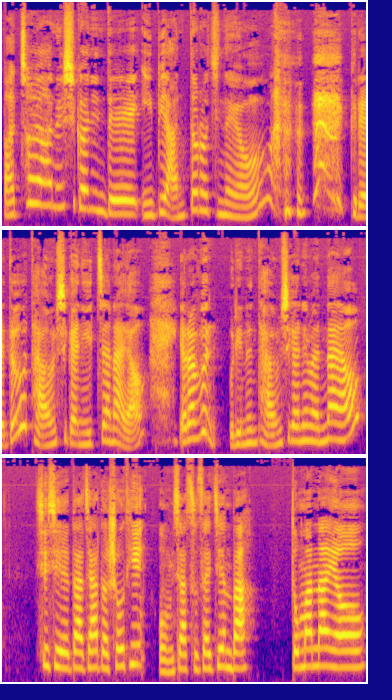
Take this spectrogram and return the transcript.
맞춰야 하는 시간인데 입이 안 떨어지네요. 그래도 다음 시간이 있잖아요. 여러분, 우리는 다음 시간에 만나요. 谢谢大家的收听，我们下次再见吧，动漫那哟。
